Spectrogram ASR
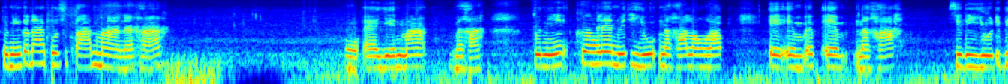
ตัวนี้ก็ได้พุทสตาร์ทมานะคะโอ้แอร์เย็นมากนะคะ ตัวนี้เครื่องเล่นวิทยุนะคะ รองรับ AM FM นะคะ CD USB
